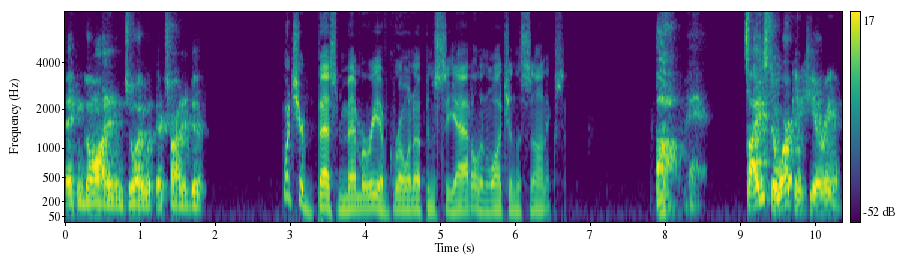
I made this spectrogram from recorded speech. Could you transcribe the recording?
they can go on and enjoy what they're trying to do. What's your best memory of growing up in Seattle and watching the Sonics? Oh man. So I used to work in Key Arena,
